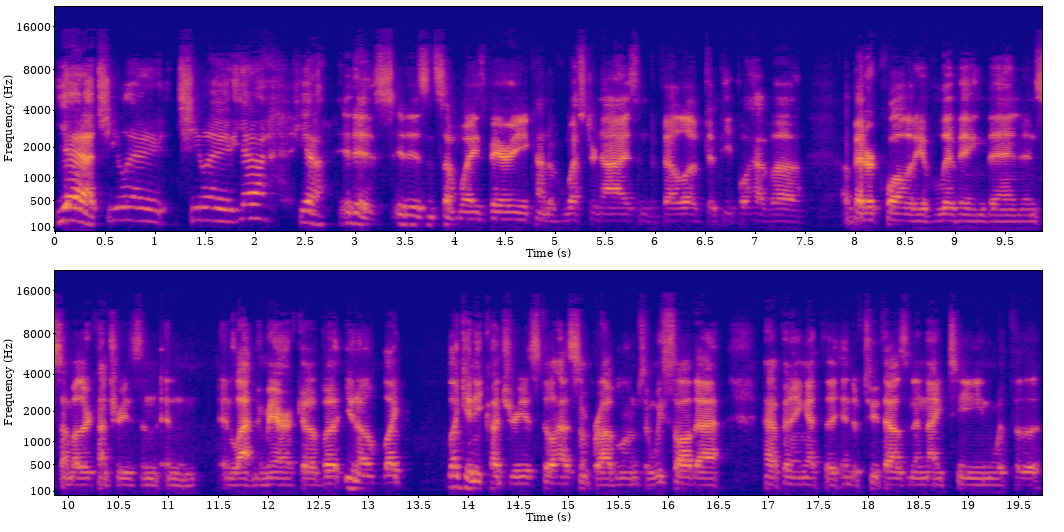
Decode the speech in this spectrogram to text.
Yeah, Chile, Chile, yeah, yeah, it is. It is in some ways very kind of westernized and developed, and people have a a better quality of living than in some other countries in, in, in Latin America. But, you know, like, like any country, it still has some problems. And we saw that happening at the end of 2019 with the,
